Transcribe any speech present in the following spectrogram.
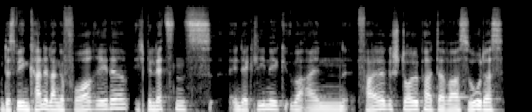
und deswegen keine lange Vorrede. Ich bin letztens in der Klinik über einen Fall gestolpert. Da war es so, dass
